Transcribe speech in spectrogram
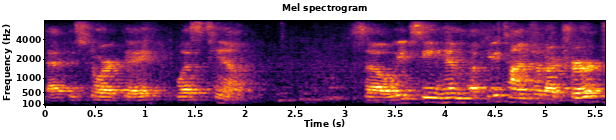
that historic day, was Tim. So we've seen him a few times at our church.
